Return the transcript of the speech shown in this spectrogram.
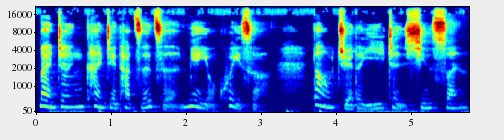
曼桢看见他子子面有愧色，倒觉得一阵心酸。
